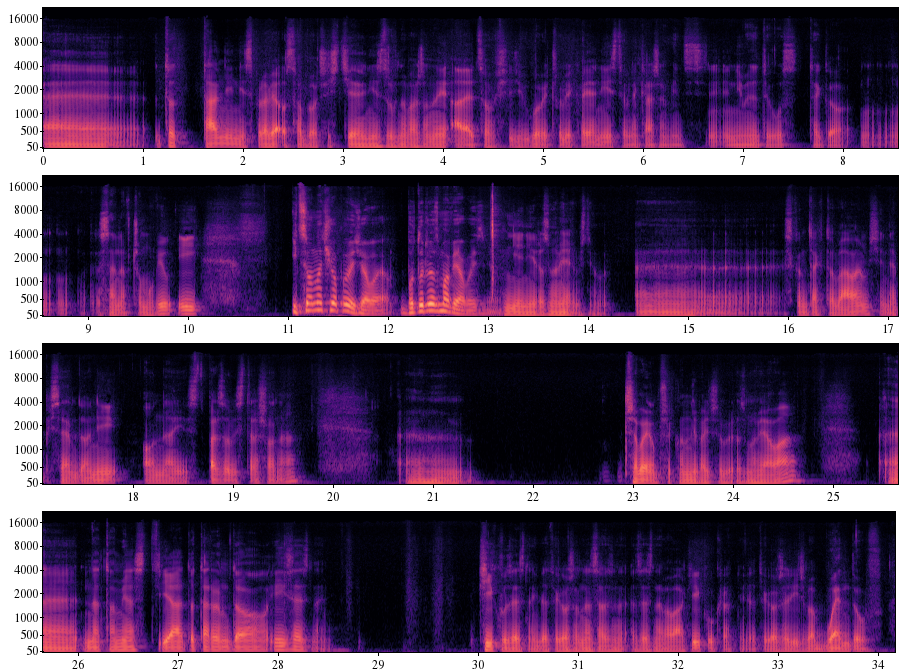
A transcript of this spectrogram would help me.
E, totalnie nie sprawia osoby oczywiście niezrównoważonej, ale co siedzi w głowie człowieka. Ja nie jestem lekarzem, więc nie będę tego, tego mm, stanowczo mówił. I i co ona ci opowiedziała? Bo ty rozmawiałeś z nią. Nie, nie rozmawiałem z nią. Eee, skontaktowałem się, napisałem do niej. Ona jest bardzo wystraszona. E, trzeba ją przekonywać, żeby rozmawiała. E, natomiast ja dotarłem do jej zeznań. Kilku zeznań, dlatego że ona zeznawała kilkukrotnie, dlatego że liczba błędów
